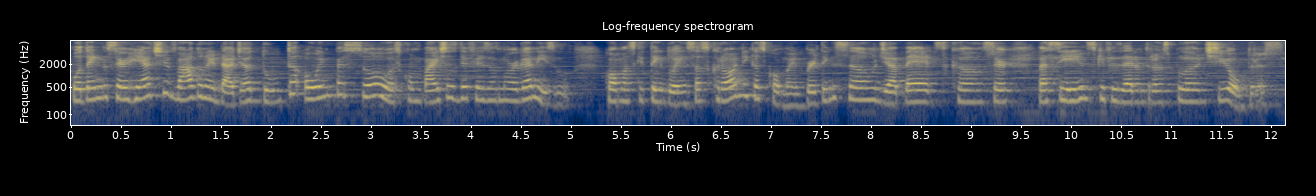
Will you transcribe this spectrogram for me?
podendo ser reativado na idade adulta ou em pessoas com baixas defesas no organismo, como as que têm doenças crônicas como a hipertensão, diabetes, câncer, pacientes que fizeram transplante e outras.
